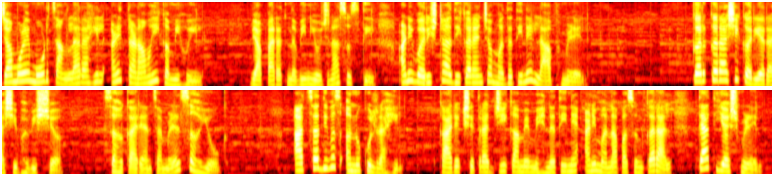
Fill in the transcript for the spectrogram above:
ज्यामुळे मूड चांगला राहील आणि तणावही कमी होईल. व्यापारात नवीन योजना सुचतील आणि वरिष्ठ अधिकाऱ्यांच्या मदतीने लाभ मिळेल. कर्क राशी भविष्य. सहकाऱ्यांचा मिळेल सहयोग. आजचा दिवस अनुकूल राहील. कार्यक्षेत्रात जी कामे मेहनतीने आणि मनापासून कराल त्यात यश मिळेल.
